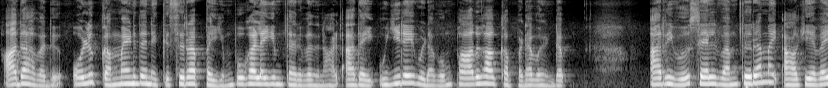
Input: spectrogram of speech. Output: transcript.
அதாவது ஒழுக்கம் மனிதனுக்கு சிறப்பையும் புகழையும் தருவதனால் அதை உயிரை விடவும் பாதுகாக்கப்பட வேண்டும். அறிவு செல்வம் திறமை ஆகியவை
